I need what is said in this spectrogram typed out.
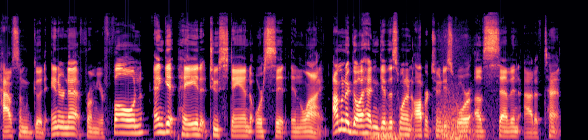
have some good internet from your phone, and get paid to stand or sit in line. I'm gonna go ahead and give this one an opportunity score of 7 out of 10.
